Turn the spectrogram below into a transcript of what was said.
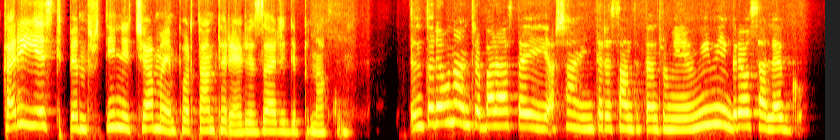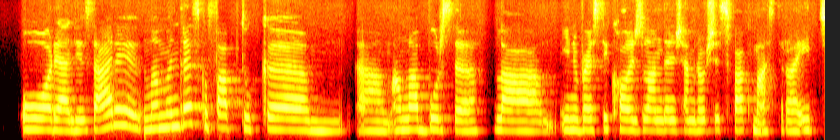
Care este pentru tine cea mai importantă realizare de până acum? Întotdeauna întrebarea asta e așa interesantă pentru mine. Mie mi-e greu să aleg o realizare. Mă mândresc cu faptul că um, am luat bursă la University College London și am reușit să fac master aici.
